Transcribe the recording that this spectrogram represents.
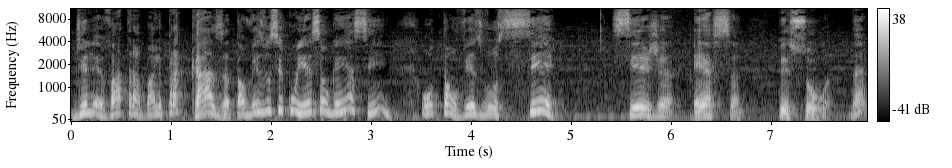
de levar trabalho para casa. Talvez você conheça alguém assim, ou talvez você seja essa pessoa, né?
